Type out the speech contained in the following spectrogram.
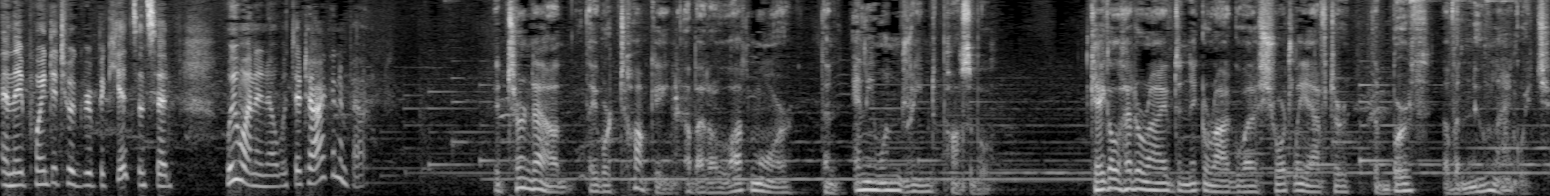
And they pointed to a group of kids and said, we want to know what they're talking about. It turned out they were talking about a lot more than anyone dreamed possible. Kegl had arrived in Nicaragua shortly after the birth of a new language.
